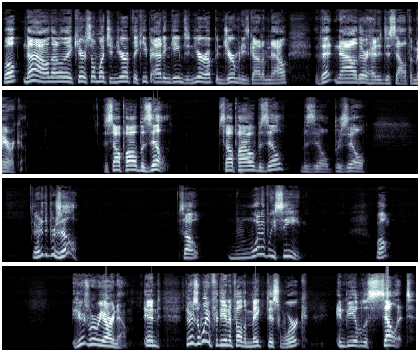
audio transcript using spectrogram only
Well, now not only they care so much in Europe, they keep adding games in Europe, and Germany's got them now. That now they're headed to South America. Sao Paulo, Brazil. Sao Paulo, Brazil, Brazil, Brazil. They're headed to Brazil. So, what have we seen? Well, here's where we are now. And there's a way for the NFL to make this work and be able to sell it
